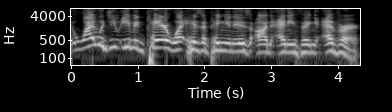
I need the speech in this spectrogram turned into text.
Why would you even care what his opinion is on anything ever?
